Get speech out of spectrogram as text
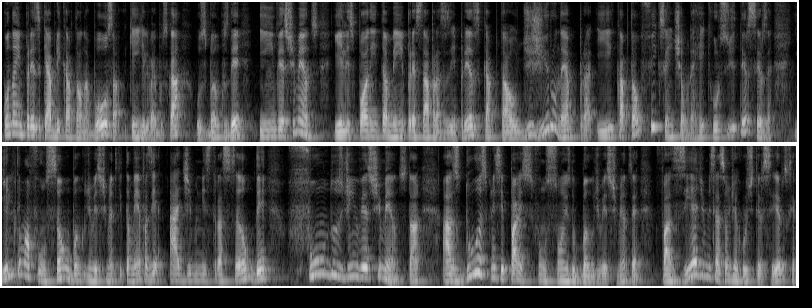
Quando a empresa quer abrir capital na bolsa, quem ele vai buscar? Os bancos de investimentos. E eles podem também emprestar para essas empresas capital de giro, né? Pra, e capital fixo, a gente chama, né? Recursos de terceiros, né? E ele tem uma função, o banco de investimento, que também é fazer administração de fundos de investimentos, tá? As duas principais funções do banco de investimentos é fazer a administração de recursos de terceiros, que é,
